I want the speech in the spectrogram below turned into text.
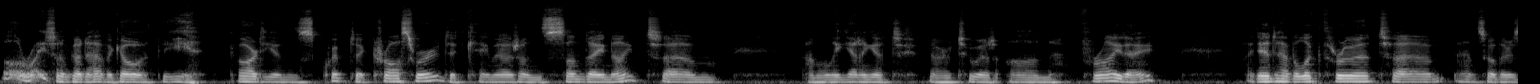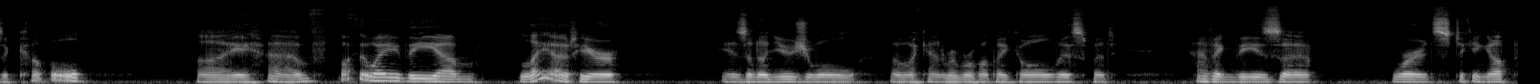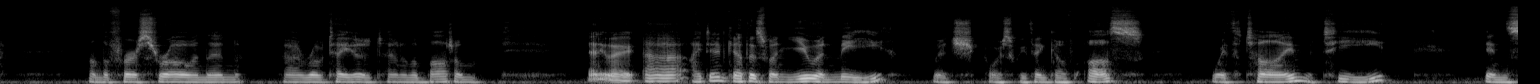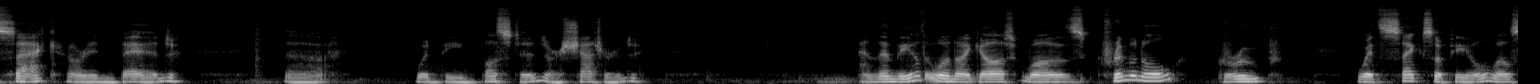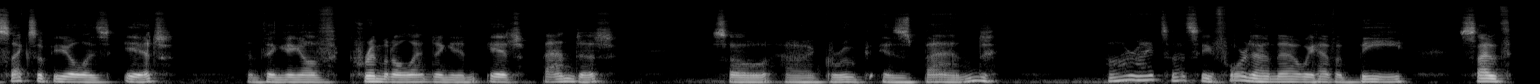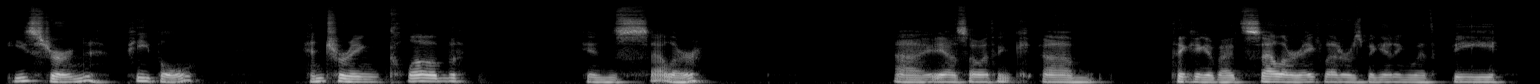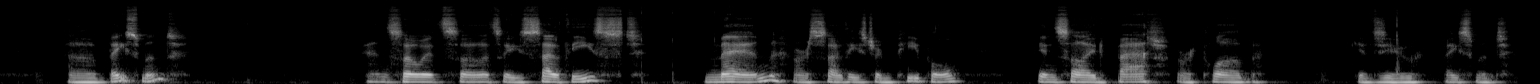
All right, I'm going to have a go at the Guardian's Quiptic Crossword. It came out on Sunday night. Um, I'm only getting it or to it on Friday. I did have a look through it, um, and so there's a couple I have. By the way, the um, layout here is an unusual. Oh, I can't remember what they call this, but having these. Uh, words sticking up on the first row and then uh, rotated down on the bottom. Anyway, uh, I did get this one, you and me, which of course we think of us with time, T, in sack or in bed, uh, would be busted or shattered. And then the other one I got was criminal group with sex appeal, well, sex appeal is it, and thinking of criminal ending in it, bandit. So uh, group is band. All right, so let's see, four down now. We have a B, southeastern people entering club in cellar. Uh, yeah, so I think um, thinking about cellar, eight letters beginning with B, uh, basement. And so it's, uh, let's see, southeast, men or southeastern people, inside bat or club gives you basement.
